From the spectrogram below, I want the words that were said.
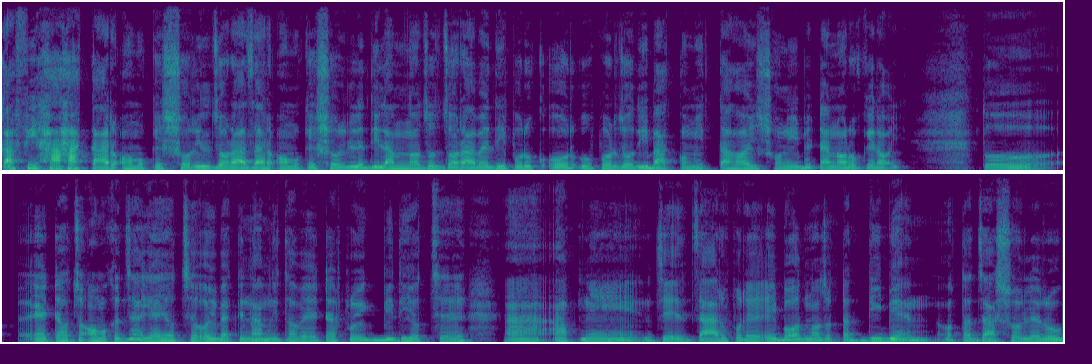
কাফি হাহাকার, অমুকের শরীর জরাজার অমুকের শরীরে দিলাম নজর জরাবেধি পুরুক ওর উপর যদি বাক্য মিথ্যা হয়, শনি বেটা নরকের হয় তো এটা হচ্ছে অমুকের জায়গায় হচ্ছে ওই ব্যক্তির নাম নিতে হবে। এটার প্রয়োগ বিধি হচ্ছে আপনি যে যার উপরে এই বদ নজরটা দিবেন, অর্থাৎ যার শরীরে রোগ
